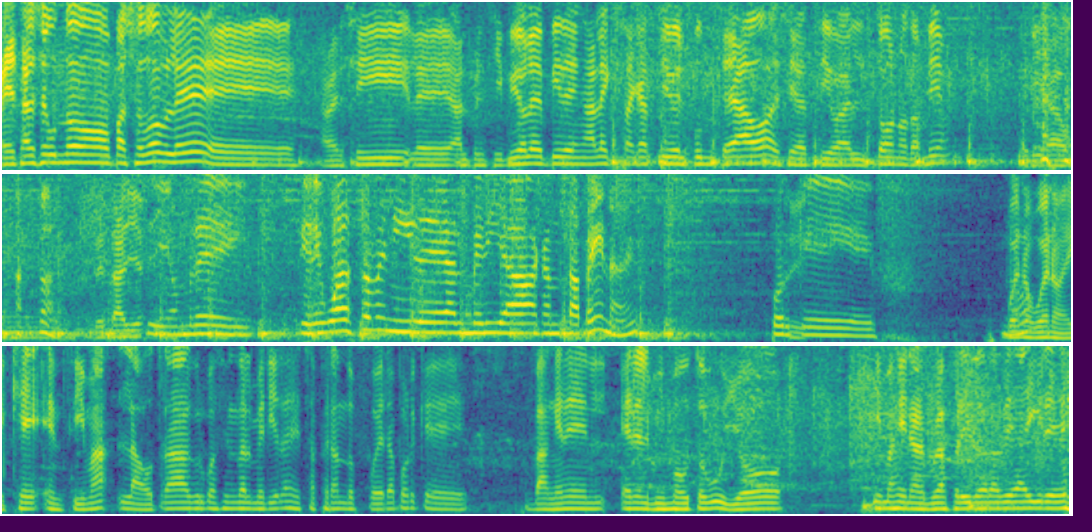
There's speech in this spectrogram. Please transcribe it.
Pues ahí está el segundo paso doble. eh, a ver si le- al principio le piden a Alexa que active el punteado, a ver si activa el tono también. Sería un detalle. Sí, hombre, y tiene a venir de Almería a cantar pena, ¿eh? Porque. Bueno, bueno, es que encima la otra agrupación de Almería las está esperando fuera porque van en el, en el mismo autobús. Yo imaginarme una freidora de aire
